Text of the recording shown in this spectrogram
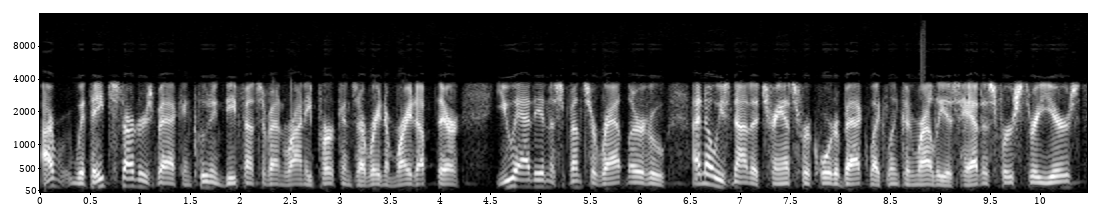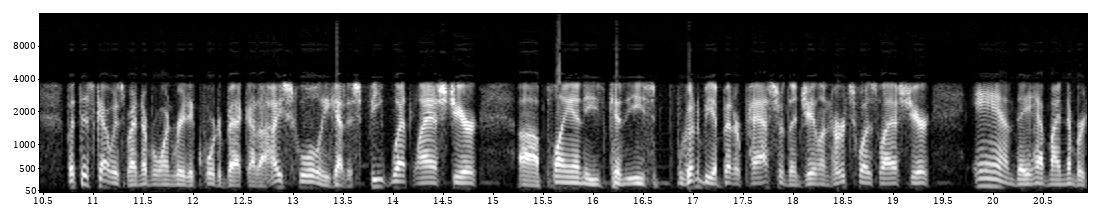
I, with eight starters back, including defensive end Ronnie Perkins, I rate him right up there. You add in a Spencer Rattler, who I know he's not a transfer quarterback like Lincoln Riley has had his first three years, but this guy was my number one rated quarterback out of high school. He got his feet wet last year uh, playing. He's can, he's going to be a better passer than Jalen Hurts was last year. And they have my number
